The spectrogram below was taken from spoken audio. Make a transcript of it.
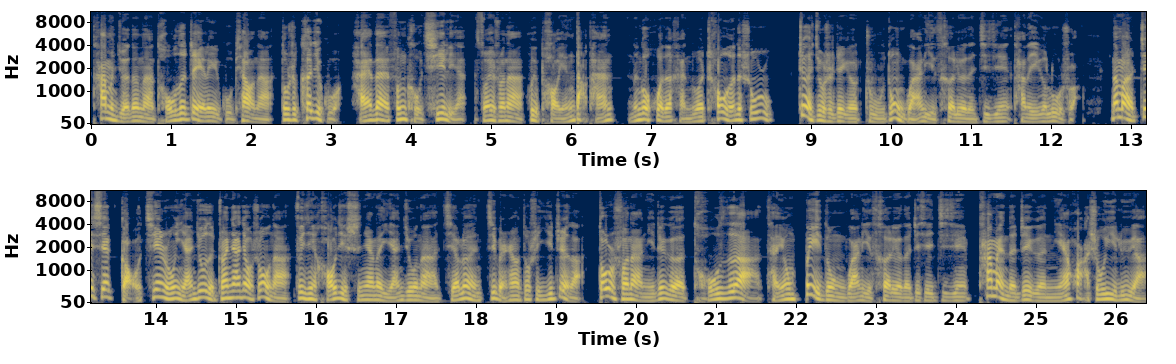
他们觉得呢，投资这一类股票呢，都是科技股，还在风口期里，所以说呢，会跑赢大盘，能够获得很多超额的收入。这就是这个主动管理策略的基金它的一个路数。那么这些搞金融研究的专家教授呢，最近好几十年的研究呢，结论基本上都是一致的，都是说呢，你这个投资啊，采用被动管理策略的这些基金，他们的这个年化收益率啊，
